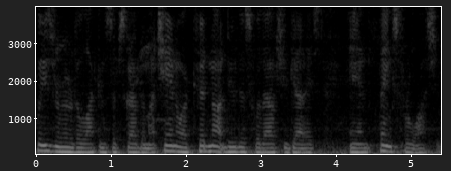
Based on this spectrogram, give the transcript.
please remember to like and subscribe to my channel. I could not do this without you guys. And thanks for watching.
